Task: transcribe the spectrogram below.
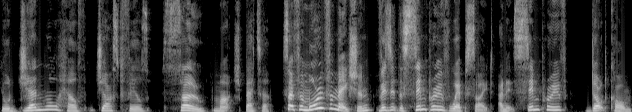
your general health just feels so much better. So, for more information, visit the Symprove website and it's symprove.com.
